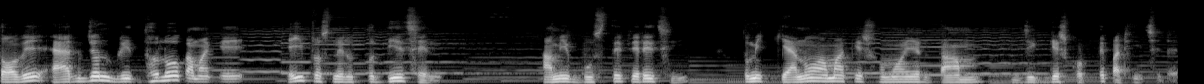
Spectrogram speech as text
তবে একজন বৃদ্ধ লোক আমাকে এই প্রশ্নের উত্তর দিয়েছেন। আমি বুঝতে পেরেছি তুমি কেন আমাকে সময়ের দাম জিজ্ঞেস করতে পাঠিয়েছিলে।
